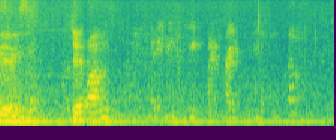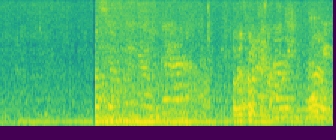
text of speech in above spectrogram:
Bir, iki. O da çok güzel.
